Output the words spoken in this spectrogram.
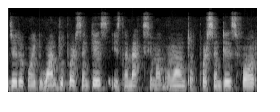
0.12 percentage is the maximum amount of percentage for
